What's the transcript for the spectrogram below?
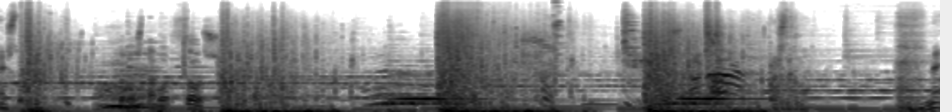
Esto. Prosta. Porthos. Prosta. Ne.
